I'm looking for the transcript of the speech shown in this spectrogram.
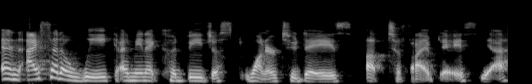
and I said a week. I mean, it could be just one or two days, up to five days. Yeah.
